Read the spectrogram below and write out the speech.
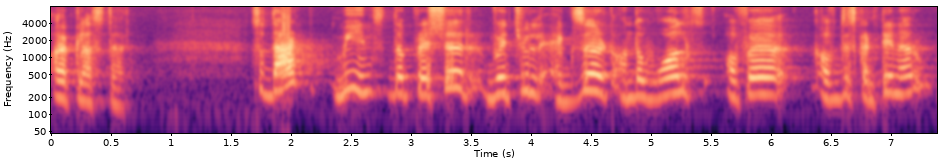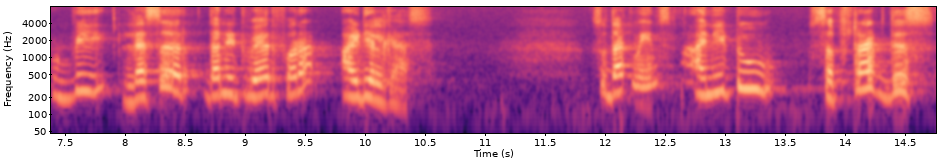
or a cluster. So, that means the pressure which will exert on the walls of a of this container would be lesser than it were for a ideal gas. So, that means I need to subtract this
